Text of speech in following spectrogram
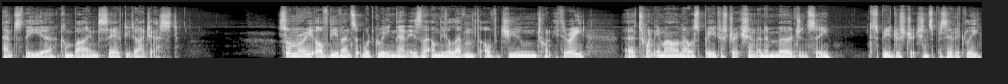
hence the uh, combined safety digest. Summary of the events at Wood Green then is that on the 11th of June 23, a 20 mile an hour speed restriction, an emergency speed restriction specifically,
